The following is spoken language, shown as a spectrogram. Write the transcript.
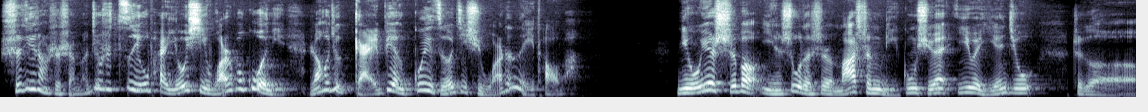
实际上是什么？就是自由派游戏玩不过你，然后就改变规则继续玩的那一套吧。《纽约时报》引述的是麻省理工学院一位研究这个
